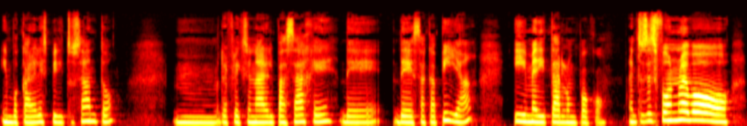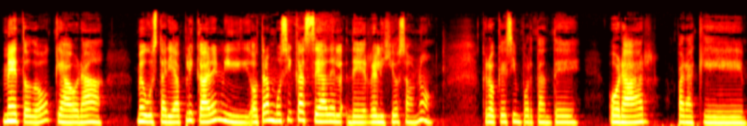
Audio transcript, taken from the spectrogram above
invocar al Espíritu Santo, mm, reflexionar el pasaje de, de esa capilla y meditarlo un poco. Entonces fue un nuevo método que ahora me gustaría aplicar en mi otra música, sea de, religiosa o no. Creo que es importante orar para que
